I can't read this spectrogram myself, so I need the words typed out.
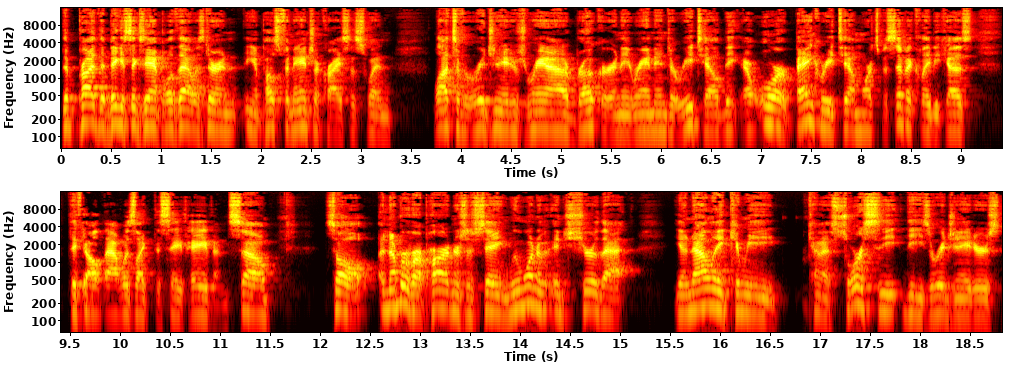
the probably the biggest example of that was during, you know, post financial crisis when lots of originators ran out of broker and they ran into retail be, or bank retail more specifically because they felt that was like the safe haven. So, so a number of our partners are saying we want to ensure that you know not only can we kind of source the, these originators,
